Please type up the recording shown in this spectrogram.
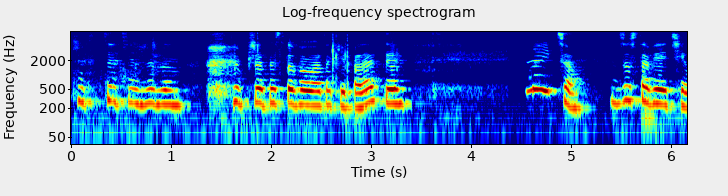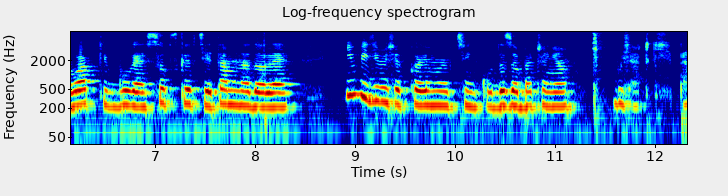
czy chcecie, żebym przetestowała takie palety. No i co? Zostawiajcie łapki w górę, subskrypcje tam na dole i widzimy się w kolejnym odcinku. Do zobaczenia. Buziaczki. Pa!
